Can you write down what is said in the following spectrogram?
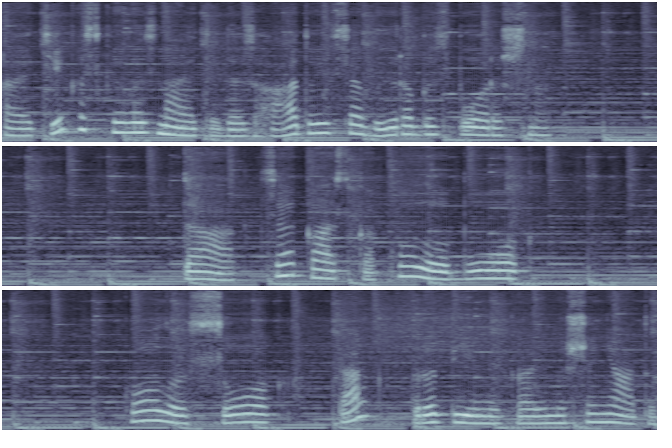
А які казки ви знаєте, де згадуються вироби з борошна? Так, це казка колобок, колосок, так, про півника і мишеняток.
